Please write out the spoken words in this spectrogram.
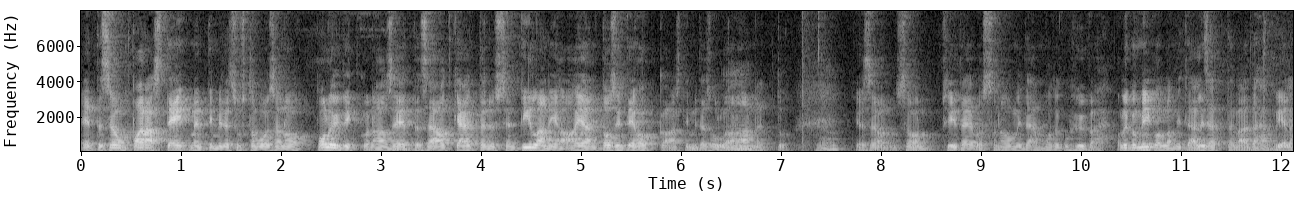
että se on paras statementti, mitä susta voi sanoa poliitikkona, on se, että sä oot käyttänyt sen tilan ja ajan tosi tehokkaasti, mitä sulle on mm. annettu. Mm. Ja se on, se on, siitä ei voi sanoa mitään muuta kuin hyvä. Oliko Mikolla mitään lisättävää tähän vielä?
